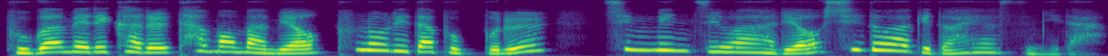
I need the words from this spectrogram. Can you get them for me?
북아메리카를 탐험하며 플로리다 북부를 식민지화하려 시도하기도 하였습니다.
